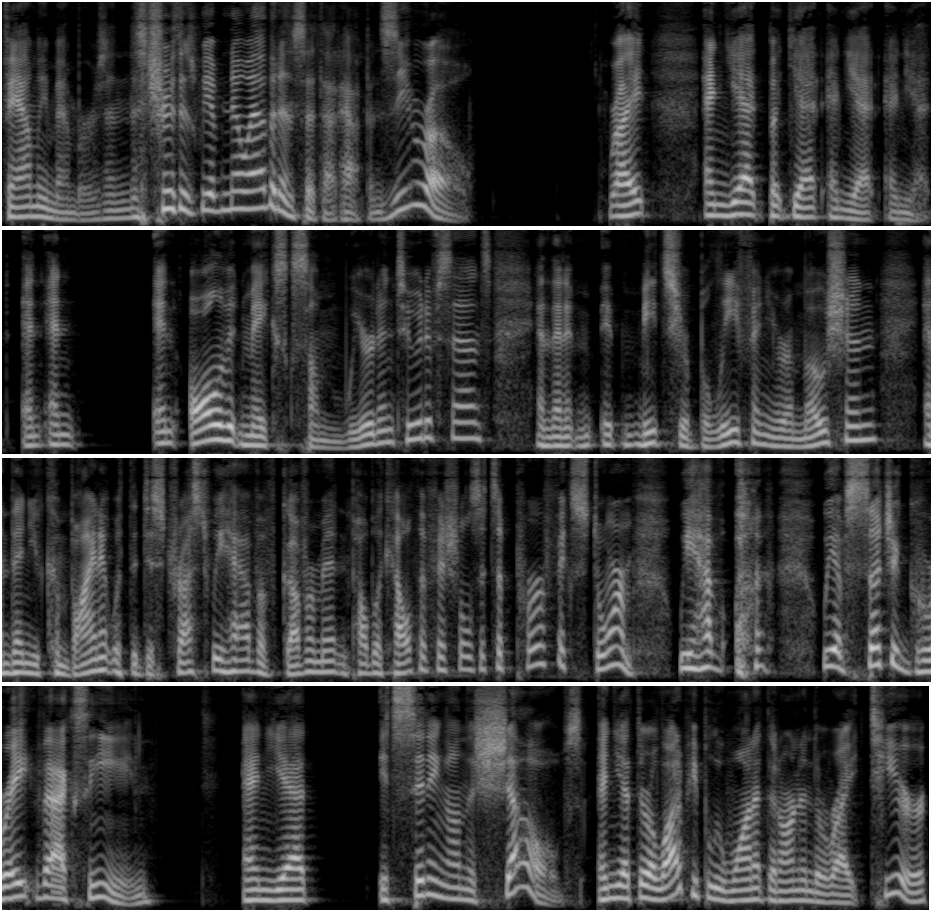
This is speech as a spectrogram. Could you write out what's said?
family members. And the truth is, we have no evidence that that happens. Zero. Right? And yet, but yet, and yet, and yet. And and and all of it makes some weird intuitive sense and then it, it meets your belief and your emotion and then you combine it with the distrust we have of government and public health officials. It's a perfect storm. We have we have such a great vaccine and yet it's sitting on the shelves. And yet there are a lot of people who want it that aren't in the right tier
